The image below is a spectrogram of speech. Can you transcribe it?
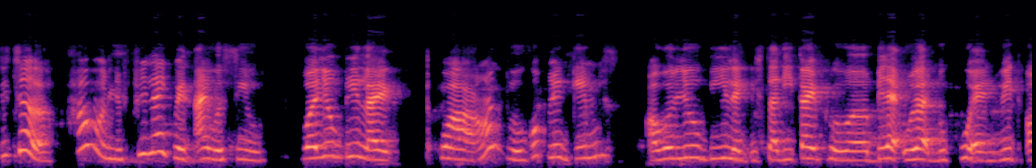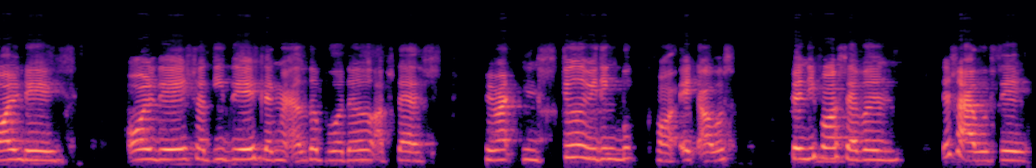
Teacher, how will you feel like when I was you? Will you be like, wow, I want to go play games? Or will you be like the study type who will be like ulat buku and read all day? All day, study days, like my elder brother upstairs. He might he's still reading book for eight hours, 24-7. That's what I would say.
